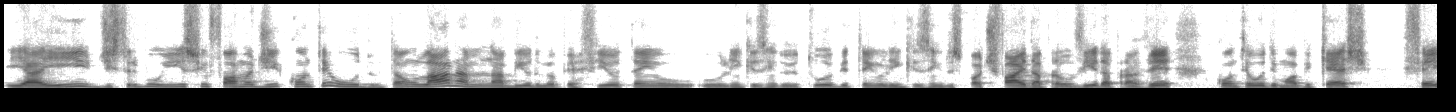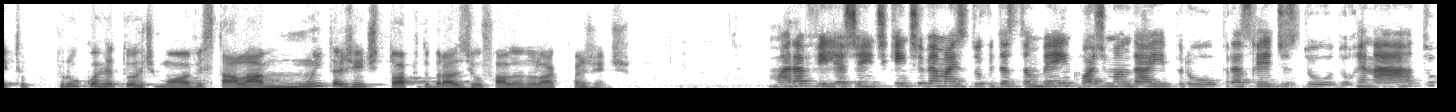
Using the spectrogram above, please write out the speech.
e aí distribuir isso em forma de conteúdo. Então, lá na, na bio do meu perfil tem o, o, linkzinho do YouTube, tem o linkzinho do Spotify, dá para ouvir, dá para ver, conteúdo Imobcast feito para o corretor de imóveis, está lá, muita gente top do Brasil falando lá com a gente. Maravilha, gente. Quem tiver mais dúvidas também, pode mandar aí para as redes do, do Renato.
